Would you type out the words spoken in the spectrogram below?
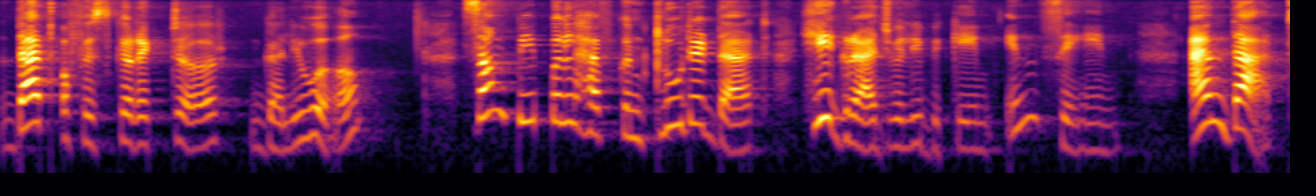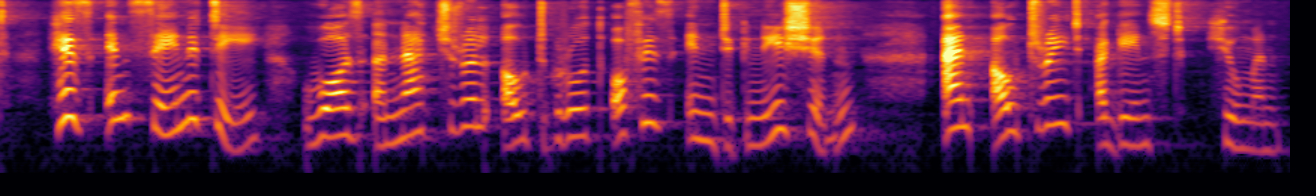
that of his character Gulliver, some people have concluded that he gradually became insane and that his insanity was a natural outgrowth of his indignation and outrage against human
